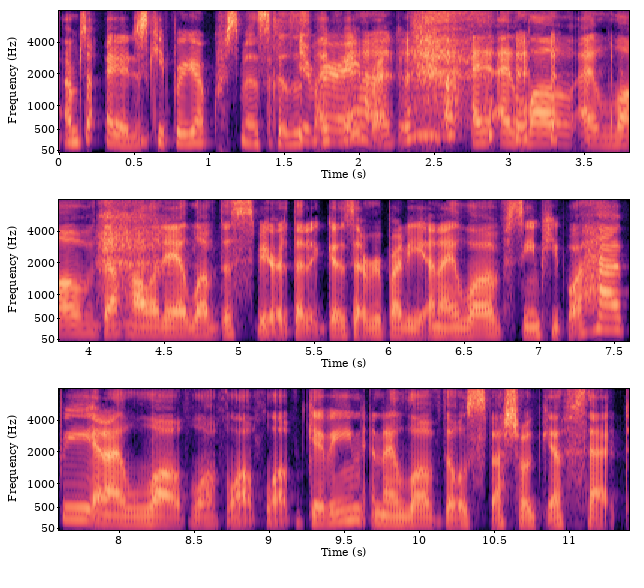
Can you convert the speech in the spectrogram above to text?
I'm sorry, I just keep bringing up Christmas because it's You're my favorite. I, I love, I love the holiday. I love the spirit that it gives everybody, and I love seeing people happy. And I love, love, love, love giving, and I love those special gifts that.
